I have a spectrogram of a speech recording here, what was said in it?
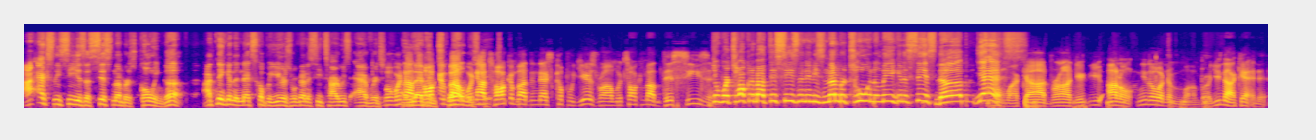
I actually see his assist numbers going up. I think in the next couple of years we're going to see Tyrese average. But we're not 11, talking about we're not assists. talking about the next couple years, Ron. We're talking about this season. Yo, we're talking about this season, and he's number two in the league in assists, Dub. Yes. Oh my God, Ron, you, you I don't you know what? Never mind, bro. You're not getting it.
